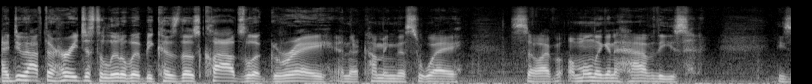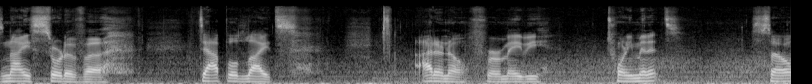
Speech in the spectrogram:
I do have to hurry just a little bit because those clouds look gray and they're coming this way. So i am only gonna have these these nice sort of uh, dappled lights. I don't know for maybe 20 minutes. So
